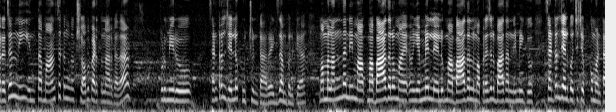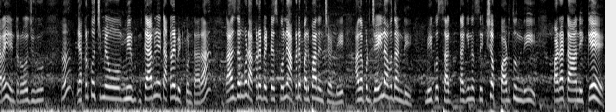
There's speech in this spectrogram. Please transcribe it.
ప్రజల్ని ఇంత మానసికంగా క్షోభ పెడుతున్నారు కదా. ఇప్పుడు మీరు సెంట్రల్ జైల్లో కూర్చుంటారు. ఎగ్జాంపుల్కి మమ్మల్ని అందరినీ మా మా బాధలు మా ఎమ్మెల్యేలు మా బాధలు మా ప్రజల బాధల్ని మీకు సెంట్రల్ జైలుకి వచ్చి చెప్పుకోమంటారా ఏంటి రోజు? ఎక్కడికి వచ్చి మేము మీరు క్యాబినెట్ అక్కడే పెట్టుకుంటారా? రాజధాని కూడా అక్కడే పెట్టేసుకొని అక్కడే పరిపాలించండి. అది అప్పుడు జైలు అవ్వదండి. మీకు సగ్- తగిన శిక్ష పడుతుంది. పడటానికే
